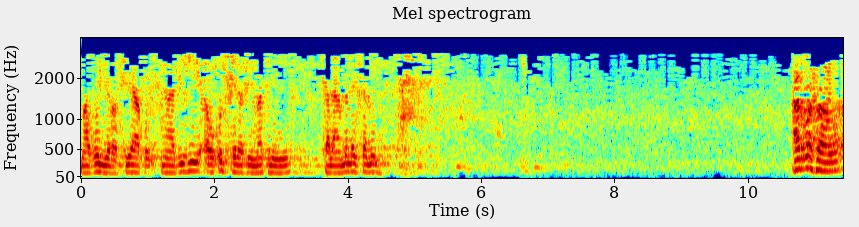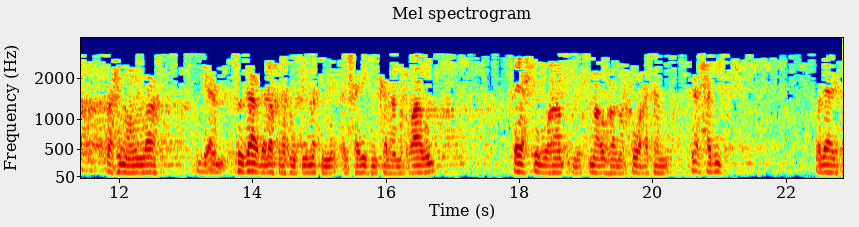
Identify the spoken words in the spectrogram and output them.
ما غير سياق إسناده أو أدخل في متنه كلاما ليس منه. عرفه رحمه الله بأن تزاد لفظة في متن الحديث من كلام الراوي فيحسبها يسمعها مرفوعة من الحديث. وذلك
